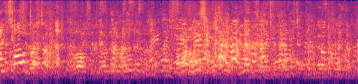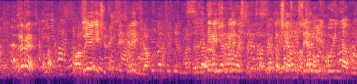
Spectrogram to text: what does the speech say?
Hadi sağ ol. Öyle mi? Tamam. Buraya geçin. Ya buradan çekelim ben. Direkt Yakın başlarım. Yakın Şey yapmış, başlarım. Boyun, boyun ne bu?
